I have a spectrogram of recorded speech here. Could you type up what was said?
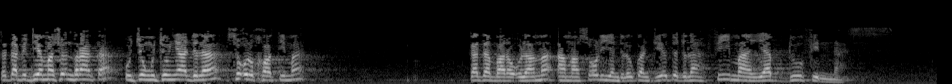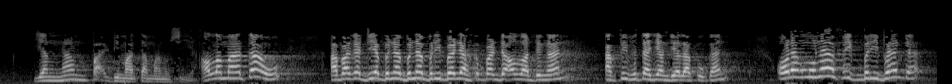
tetapi dia masuk neraka, ujung-ujungnya adalah su'ul khotimah. Kata para ulama, amal soli yang dilakukan dia itu adalah fima yabdu finnas. yang nampak di mata manusia. Allah Maha tahu apakah dia benar-benar beribadah kepada Allah dengan aktivitas yang dia lakukan. Orang munafik beribadah.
